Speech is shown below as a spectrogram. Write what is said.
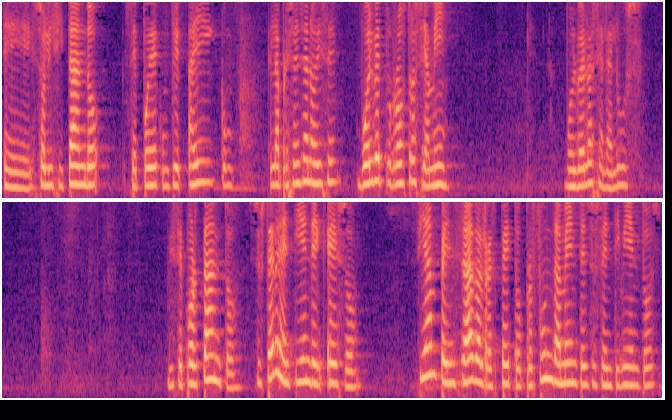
eh, solicitando se puede cumplir. Ahí la presencia nos dice, vuelve tu rostro hacia mí, volverlo hacia la luz. Dice, por tanto, si ustedes entienden eso, si han pensado al respeto profundamente en sus sentimientos,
